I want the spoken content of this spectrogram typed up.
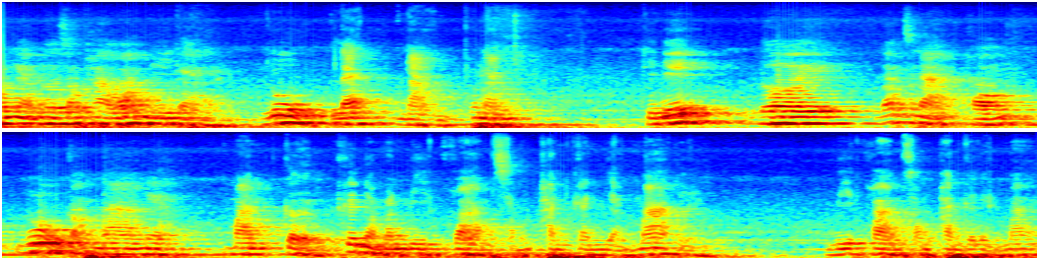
ลเนี่ยโดยสภาวะมีแต่รูปและนามเท่านั้น ทีนี้โดยลักษณะของรูปกับนามเนี่ยมันเกิดขึ้นอะมันมีความสัมพันธ์กันอย่างมากเลย มีความสัมพันธ์กันอย่างมาก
